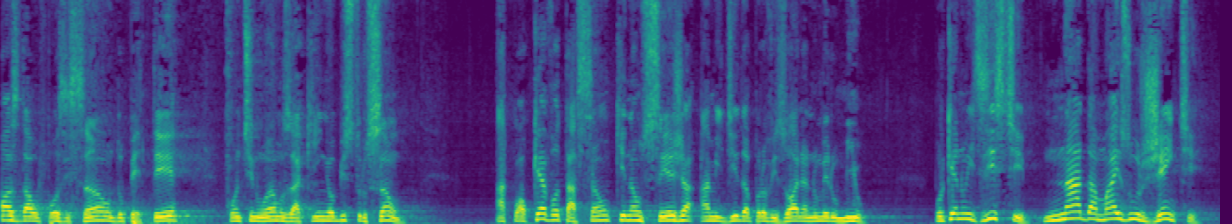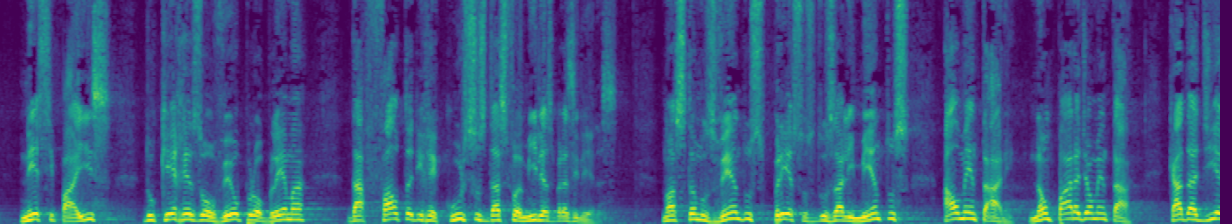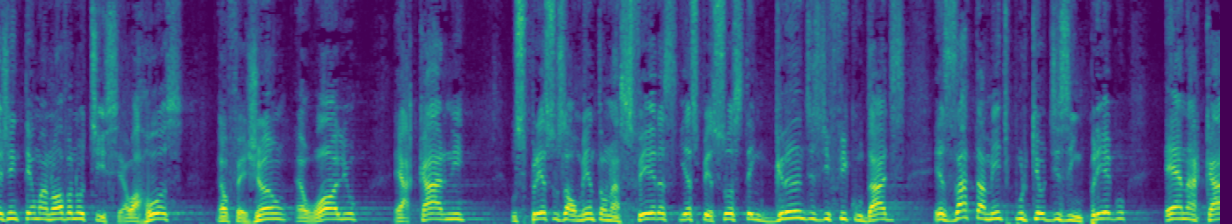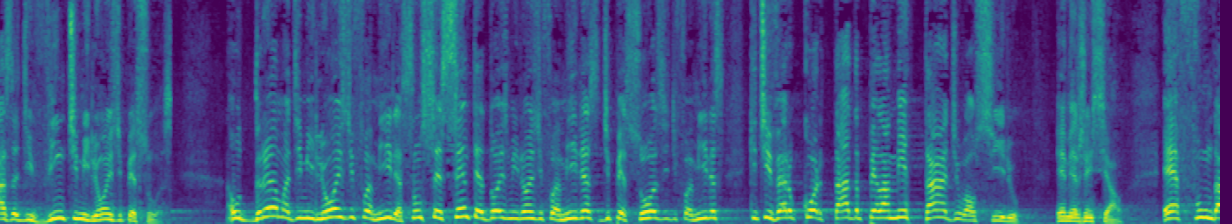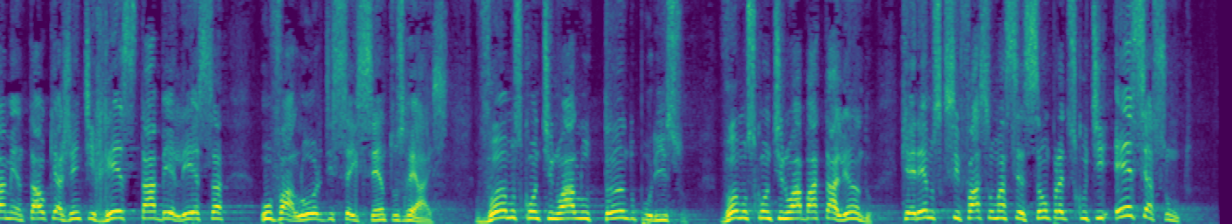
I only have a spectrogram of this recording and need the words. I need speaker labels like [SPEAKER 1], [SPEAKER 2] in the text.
[SPEAKER 1] Nós da oposição, do PT, continuamos aqui em obstrução a qualquer votação que não seja a medida provisória número mil, porque não existe nada mais urgente nesse país do que resolver o problema da falta de recursos das famílias brasileiras. Nós estamos vendo os preços dos alimentos aumentarem, não para de aumentar. Cada dia a gente tem uma nova notícia: é o arroz, é o feijão, é o óleo, é a carne. Os preços aumentam nas feiras e as pessoas têm grandes dificuldades, exatamente porque o desemprego é na casa de 20 milhões de pessoas. O drama de milhões de famílias, são 62 milhões de famílias, de pessoas e de famílias que tiveram cortada pela metade o auxílio emergencial. É fundamental que a gente restabeleça o valor de 600 reais. Vamos continuar lutando por isso. Vamos continuar batalhando. Queremos que se faça uma sessão para discutir esse assunto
